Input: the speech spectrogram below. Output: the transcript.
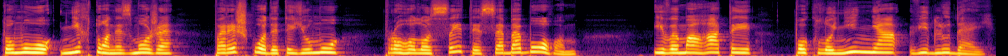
тому ніхто не зможе перешкодити йому проголосити себе Богом і вимагати поклоніння від людей.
